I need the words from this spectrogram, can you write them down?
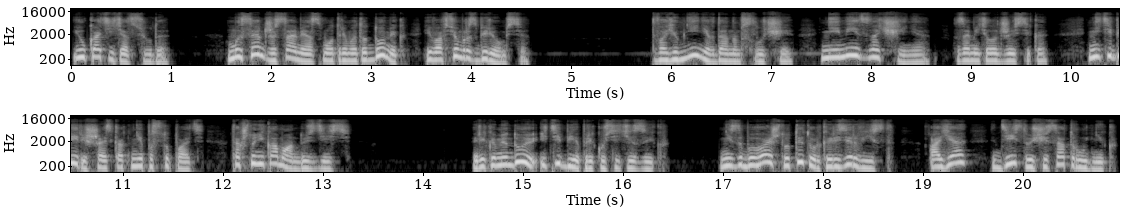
и укатить отсюда. Мы с Энджи сами осмотрим этот домик и во всем разберемся. — Твое мнение в данном случае не имеет значения, — заметила Джессика. — Не тебе решать, как мне поступать так что не командуй здесь. Рекомендую и тебе прикусить язык. Не забывай, что ты только резервист, а я действующий сотрудник.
